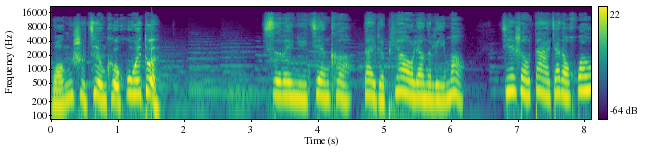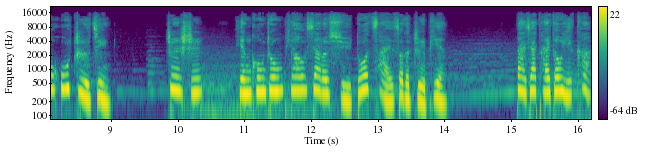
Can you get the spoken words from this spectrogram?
王室剑客护卫队。”四位女剑客戴着漂亮的礼帽，接受大家的欢呼致敬。这时，天空中飘下了许多彩色的纸片，大家抬头一看，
